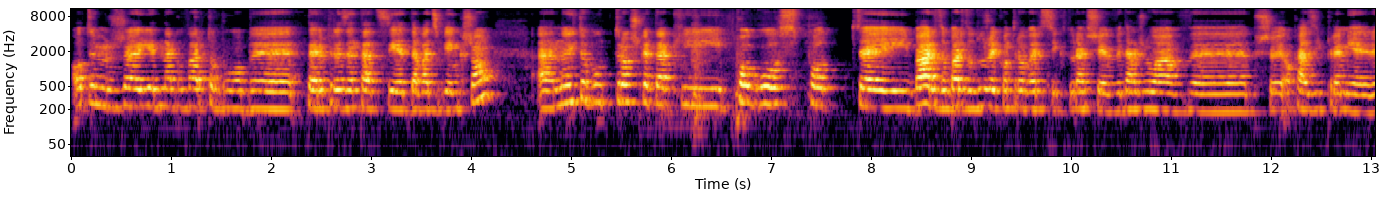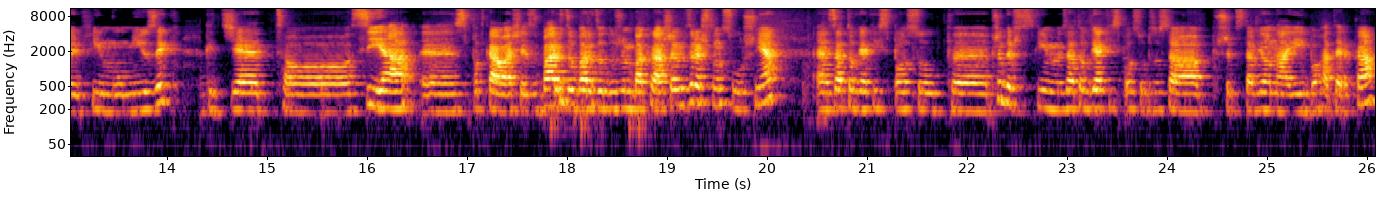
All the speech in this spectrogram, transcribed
o tym, że jednak warto byłoby tę reprezentację dawać większą. E, No i to był troszkę taki pogłos po tej bardzo, bardzo dużej kontrowersji, która się wydarzyła w, przy okazji premiery filmu Music, gdzie to Sia e, spotkała się z bardzo, bardzo dużym backlashem, zresztą słusznie, e, za to w jaki sposób, przede wszystkim za to w jaki sposób została przedstawiona jej bohaterka,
